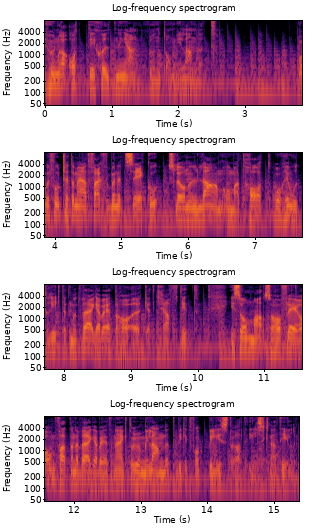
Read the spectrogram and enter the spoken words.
180 skjutningar runt om i landet. Och vi fortsätter med att fackförbundet Seko slår nu larm om att hat och hot riktat mot vägarbetare har ökat kraftigt. I sommar så har flera omfattande vägarbeten ägt rum i landet, vilket fått bilister att ilskna till.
